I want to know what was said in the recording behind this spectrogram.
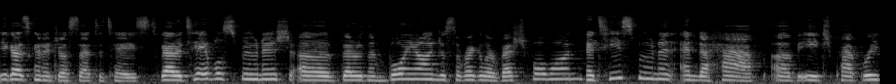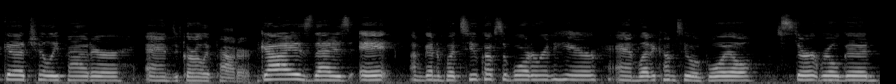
you guys can adjust that to taste. Got a tablespoonish of Better Than Bouillon, just a regular vegetable one. A teaspoon and a half of each paprika, chili powder, and garlic powder. Guys, that is it. I'm gonna put two cups of water in here and let it come to a boil. Stir it real good.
